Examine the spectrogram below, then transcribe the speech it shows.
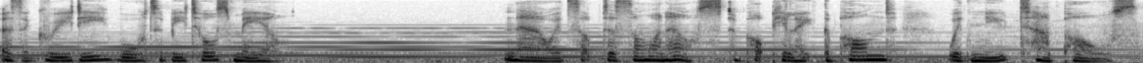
as a greedy water beetle's meal. Now it's up to someone else to populate the pond with newt tadpoles.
